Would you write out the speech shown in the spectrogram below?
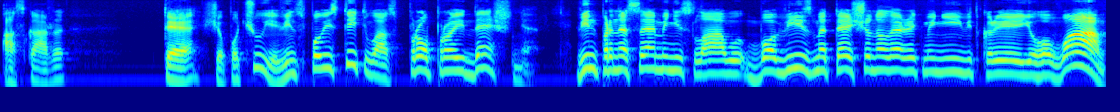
а скаже те, що почує. Він сповістить вас про пройдешнє. Він принесе мені славу, бо візьме те, що належить мені, і відкриє його вам.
